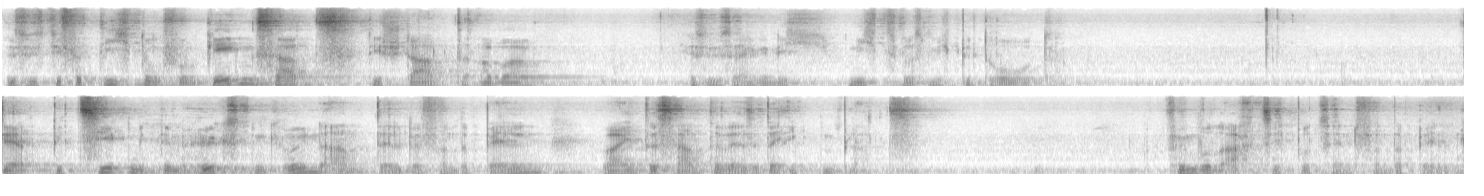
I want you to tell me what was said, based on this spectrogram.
Es ist die Verdichtung vom Gegensatz, die Stadt, aber es ist eigentlich nichts, was mich bedroht der Bezirk mit dem höchsten Grünanteil bei Van der Bellen war interessanterweise der Ippenplatz. 85 Prozent Van der Bellen.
